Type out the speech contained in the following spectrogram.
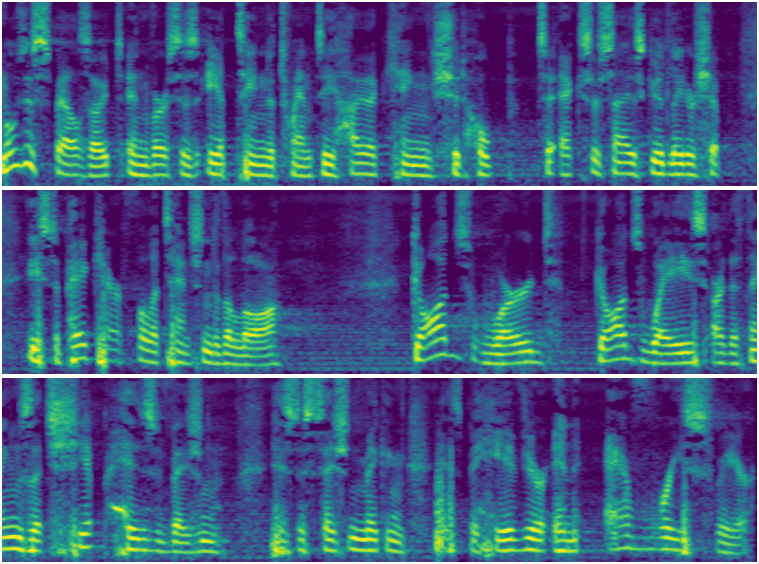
Moses spells out in verses 18 to 20 how a king should hope to exercise good leadership. He's to pay careful attention to the law. God's word, God's ways are the things that shape his vision, his decision making, his behavior in every sphere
